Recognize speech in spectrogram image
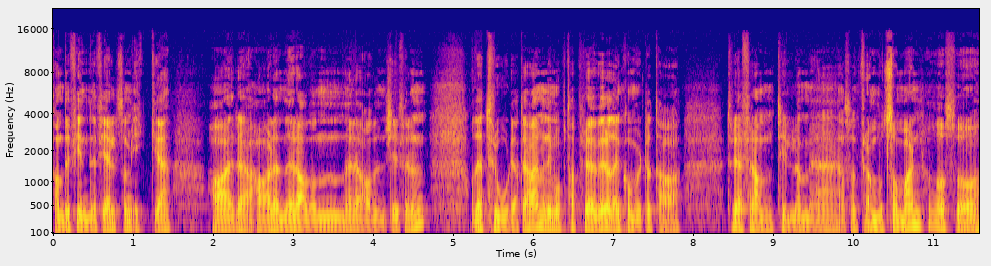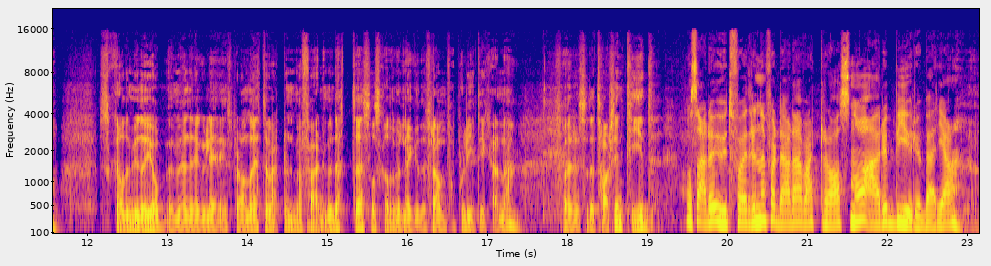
Kan de finne fjell som ikke har, har denne radon- eller alunskiferen? Og det tror de at de har, men de må ta prøver, og den kommer til å ta tror jeg, fram til og med altså fram mot sommeren. Og så skal de begynne å jobbe med en reguleringsplan. Og etter hvert når de er ferdig med dette, så skal de legge det fram for politikerne. For, så det tar sin tid. Og så er det utfordrende, for der det har vært ras nå, er det Byruberga. Ja.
